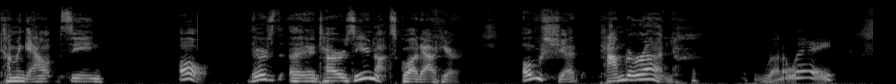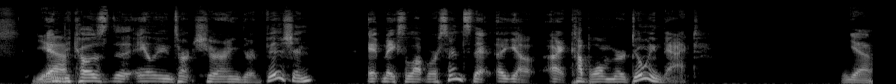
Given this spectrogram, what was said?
coming out, seeing, oh, there's an entire Xenonaut squad out here. Oh shit, time to run. Run away. Yeah. And because the aliens aren't sharing their vision, it makes a lot more sense that uh, you know, a couple of them are doing that. yeah.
